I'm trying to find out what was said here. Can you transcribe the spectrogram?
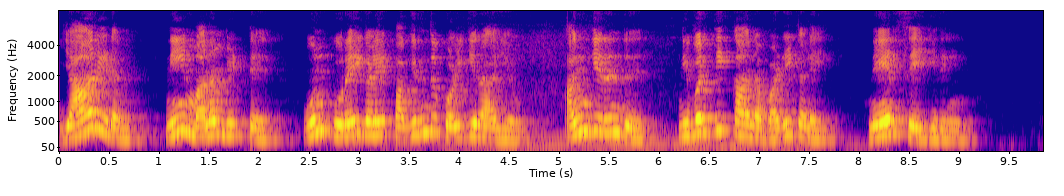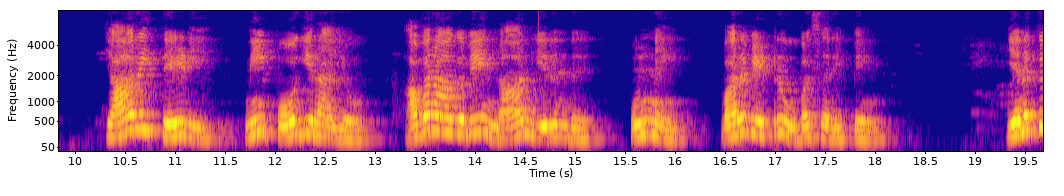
யாரிடம் நீ மனம் விட்டு உன் குறைகளை பகிர்ந்து கொள்கிறாயோ அங்கிருந்து நிவர்த்திக்கான வழிகளை நேர் செய்கிறேன். யாரை தேடி நீ போகிறாயோ அவராகவே நான் இருந்து உன்னை வரவேற்று உபசரிப்பேன். எனக்கு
